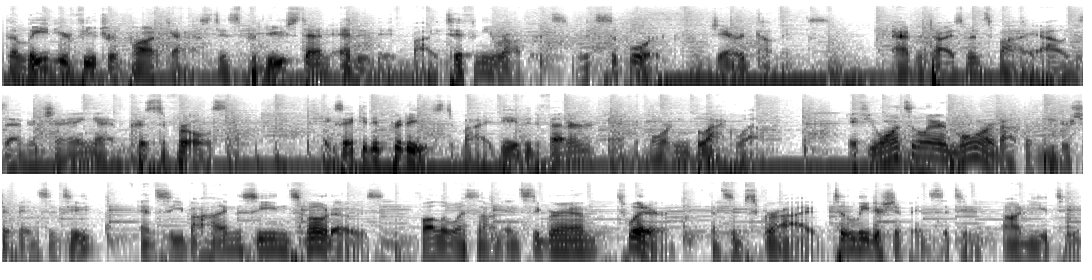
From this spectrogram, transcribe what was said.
The Lead Your Future podcast is produced and edited by Tiffany Roberts with support from Jared Cummings. Advertisements by Alexander Chang and Christopher Olson. Executive produced by David Fenner and Morton Blackwell. If you want to learn more about the Leadership Institute and see behind the scenes photos, follow us on Instagram, Twitter, and subscribe to Leadership Institute on YouTube.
